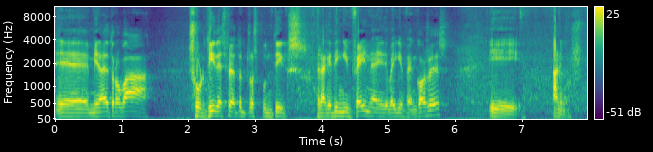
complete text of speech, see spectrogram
eh, mirar de trobar sortides per a tots els puntics, per a que tinguin feina i vagin fent coses i ànims.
